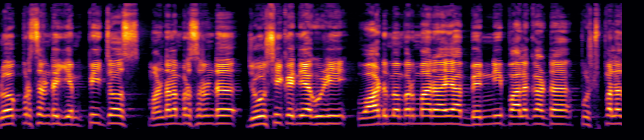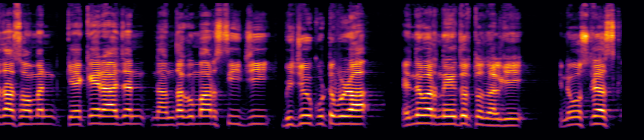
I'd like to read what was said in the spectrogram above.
block president M P Jose മണ്ഡലം പ്രസിഡന്റ് ജോഷി കന്യാകുഴി വാർഡ് മെമ്പർമാരായ Benny Palakkattu Pushpalatha Soman K K Rajan Nandakumar C G Biju Kuttupuzha എന്നിവർ നേതൃത്വം നൽകി. News desk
